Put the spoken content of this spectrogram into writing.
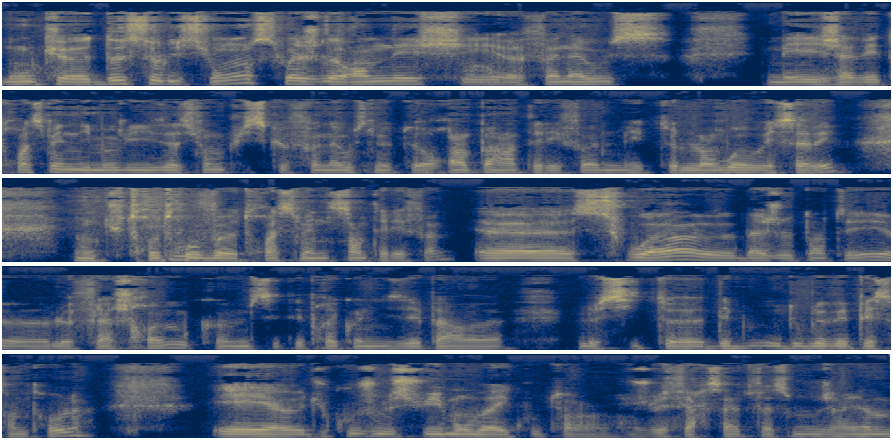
Donc euh, deux solutions, soit je le ramenais chez euh, Funhouse, mais j'avais trois semaines d'immobilisation puisque Funhouse ne te rend pas un téléphone mais te l'envoie au SAV. Donc tu te retrouves euh, trois semaines sans téléphone. Euh, soit bah, je tentais le flash ROM comme c'était préconisé par le site WP Central. Et du coup je me suis dit bon bah écoute euh, je vais faire ça de toute façon j'ai rien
